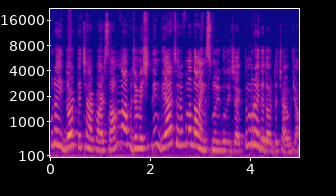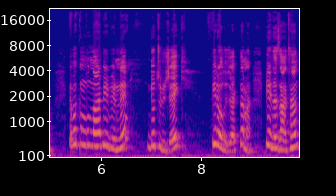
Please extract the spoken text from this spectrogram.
burayı 4 ile çarparsam ne yapacağım eşitliğin? Diğer tarafına da aynısını uygulayacaktım. Burayı da 4 ile çarpacağım. E bakın bunlar birbirini götürecek. 1 olacak değil mi? Bir de zaten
